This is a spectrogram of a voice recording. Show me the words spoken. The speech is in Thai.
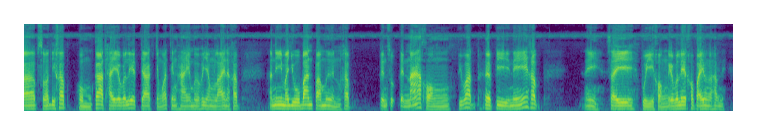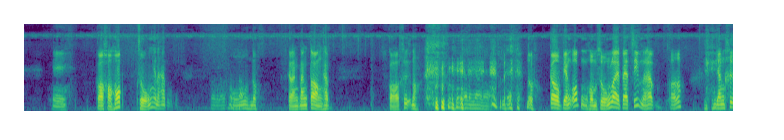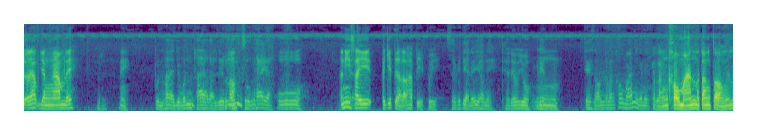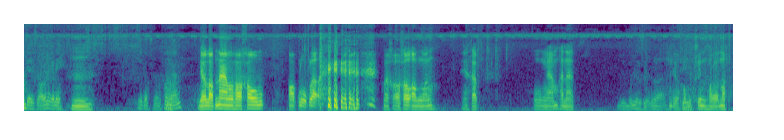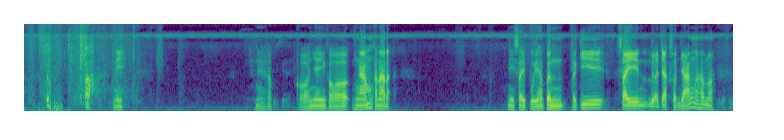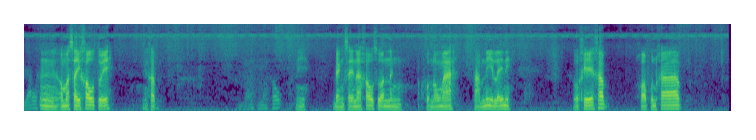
ครับ สวัสดีครับ ผมก้าไทยเอเวอเรสต์จากจังหวัดเชียงรายอำเภอพะเยางร้ายนะครับ อันนี้มาอยู่บ้านปลาหมื่นครับ เป็นเป็นน้าของพิวัตเออปีเน้ครับนี่ใส่ปุ๋ยของเอเวอเรสต์เข้าไปมั้งครับนี่นี่กอของฮกสูงนี่นะครับโอ้โนกำลังตั้งต้องครับก่อคือเนาะโนเก้าเปียงอกผมสูงร้อยแปดสิบนะครับพอแล้วยังคือแล้วครับยังงามเลย ปุ่นผ้าอยู่บนท้ายเขากันอยู่บเนาะนสูงท้ายกันโอ้อันนี้ใส่ไปกี่เตือแล้วครับปีปุ๋ยใส่ไปเตี๋ยเดี๋ยวอยู่ครับนี่เดี๋ยวเดี๋ยวอยู่ไม่ได้อืมเจสองกำลังเข้ามันนี่กันนี่กำลังเข้ามันมาตั้งต้องเลยเนาะเจสองนี่กันนี่อืมนี่ตักสองเข้ามันเดี๋ยวรอบหน้ามาพอเข้าออกลูกแล้วมาขอเข้าออกงวงเนี่ยครับโอ้งามขนาดอยู่บนหนึ่งสูงเลยเดี๋ยวผมขึ้นหัวเนาะอึ๊บอะนี่ นี่ครับก่อใหญ่ก่องามขนาดอะนี่ใส่ปุ๋ยครับเป็นตะกี้ใส่เหลือจากสวนยางนะครับเนาะเออเอามาใส่เข้าตัวเองนะครับนี่ แบ่งใส่นาเข้าส่วนหนึ่งผลออกมาตามนี่เลยนี่ โอเคครับ ขอบคุณครับ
